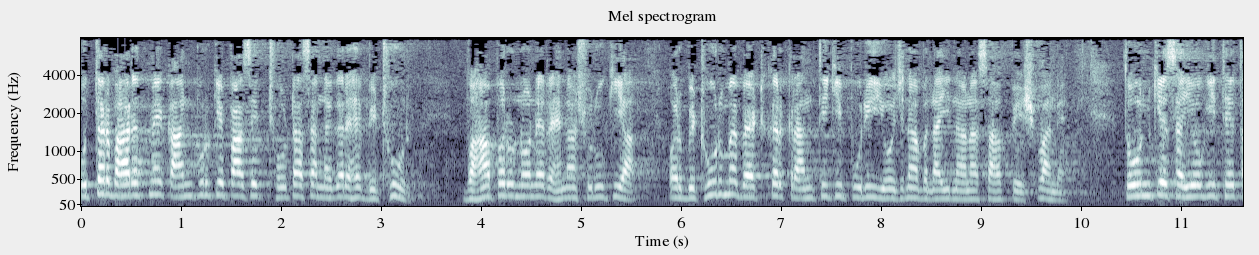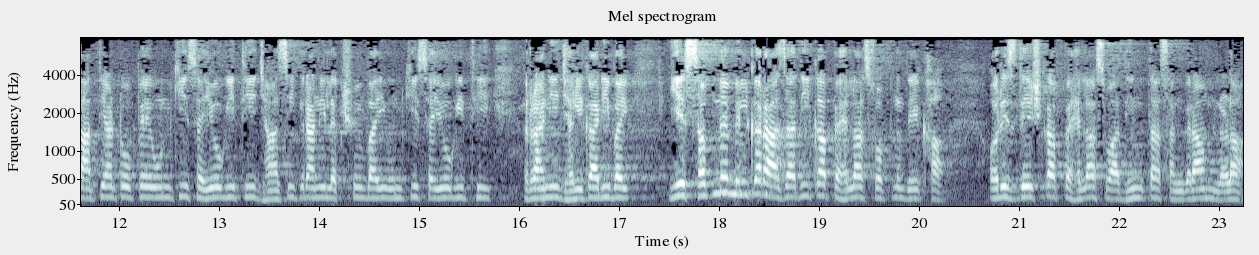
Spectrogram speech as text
उत्तर भारत में कानपुर के पास एक छोटा सा नगर है बिठूर। वहाँ पर उन्होंने रहना शुरू किया और बिठूर में बैठकर क्रांति की पूरी योजना बनाई नाना साहब पेशवा ने। तो उनके सहयोगी थे तांतिया टोपे, उनकी सहयोगी थी झांसी की रानी लक्ष्मीबाई, उनकी सहयोगी थी रानी झलकारी बाई ये सबने मिलकर आज़ादी का पहला स्वप्न देखा और इस देश का पहला स्वाधीनता संग्राम लड़ा।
